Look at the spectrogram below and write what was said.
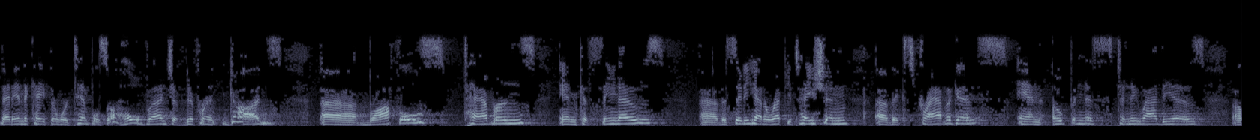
that indicate there were temples, a whole bunch of different gods, uh, brothels, taverns, and casinos. Uh, the city had a reputation of extravagance and openness to new ideas, a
